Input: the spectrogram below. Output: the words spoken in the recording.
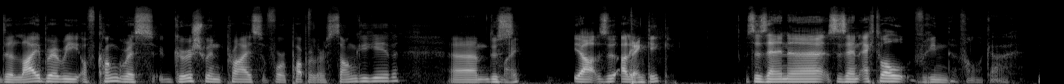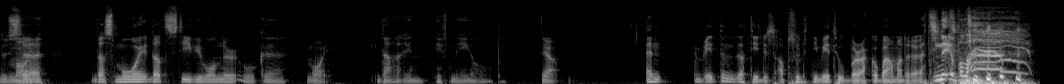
de Library of Congress Gershwin Prize for Popular Song gegeven. Ehm, dus Amai. ja, ze, allee, Denk ik. Ze, zijn, eh, ze zijn echt wel vrienden van elkaar. Dus eh, dat is mooi dat Stevie Wonder ook eh, Mooi. daarin heeft meegeholpen. En weten dat hij dus absoluut niet weet hoe Barack Obama eruit ziet. Nee, voilà.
